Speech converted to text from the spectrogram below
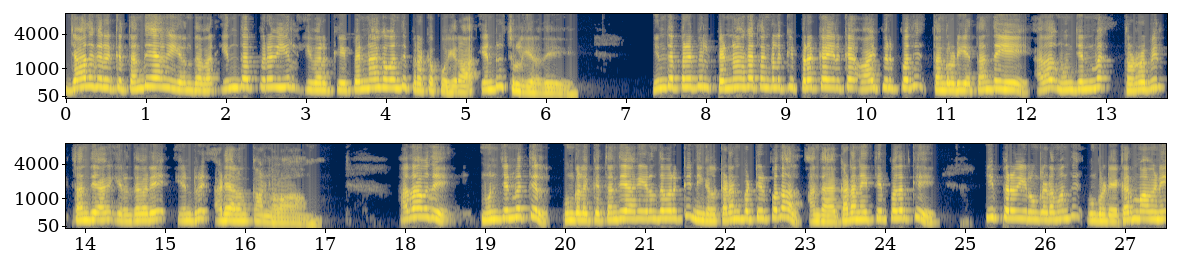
ஜாதகருக்கு தந்தையாக இருந்தவர் இந்த பிறவியில் இவருக்கு பெண்ணாக வந்து பிறக்கப் போகிறார் என்று சொல்கிறது. இந்த பிறப்பில் பெண்ணாக தங்களுக்கு பிறக்க இருக்க வாய்ப்பு இருப்பது தங்களுடைய தந்தையே அதாவது முன்ஜென்ம தொடர்பில் தந்தையாக இருந்தவரே என்று அடையாளம் காணலாம். அதாவது முன் ஜென்மத்தில் உங்களுக்கு தந்தையாக இருந்தவருக்கு நீங்கள் கடன் பட்டிருப்பதால் அந்த கடனை தீர்ப்பதற்கு இப்பிறவியில் உங்களிடம் வந்து உங்களுடைய கர்மாவினை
